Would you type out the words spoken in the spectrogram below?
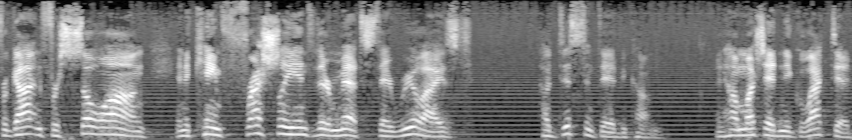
forgotten for so long, and it came freshly into their midst, they realized how distant they had become and how much they had neglected.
